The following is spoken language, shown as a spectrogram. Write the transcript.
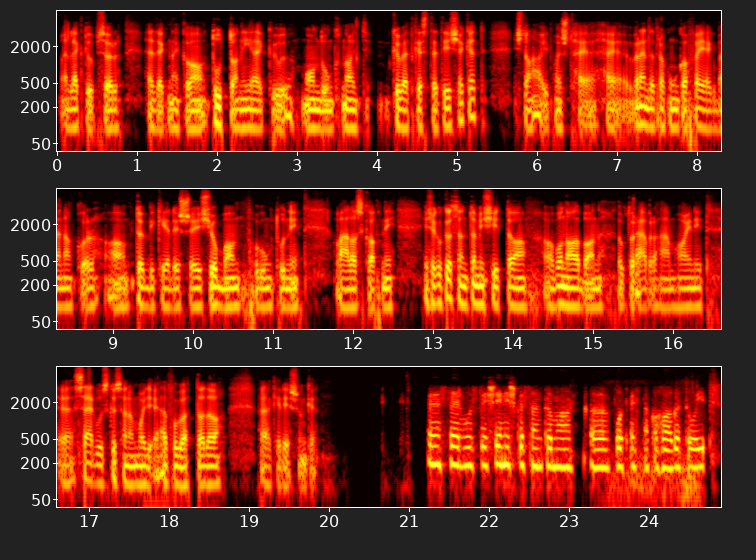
mert legtöbbször ezeknek a tudta nélkül mondunk nagy következtetéseket, és talán itt most he, he, rendet rakunk a fejekben, akkor a többi kérdésre is jobban fogunk tudni választ kapni. És akkor köszöntöm is itt a, a vonalban dr. Ábrahám Hajnit. Szervusz, köszönöm, hogy elfogadtad a felkérésünket. Szervusz, és én is köszöntöm a, podcastnak a hallgatóit.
